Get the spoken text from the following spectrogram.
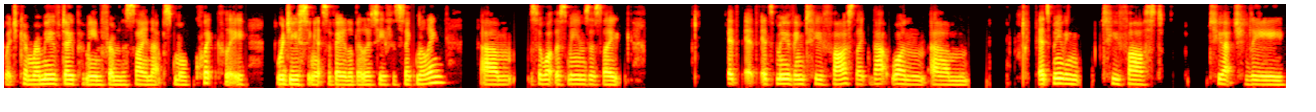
which can remove dopamine from the synapse more quickly, reducing its availability for signaling. Um, so what this means is like it, it it's moving too fast. Like that one, um, it's moving too fast to actually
